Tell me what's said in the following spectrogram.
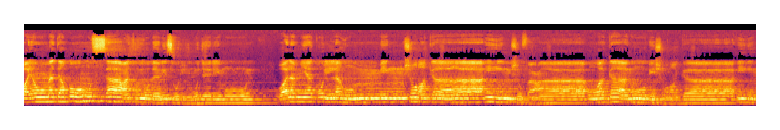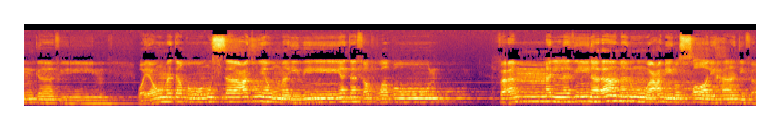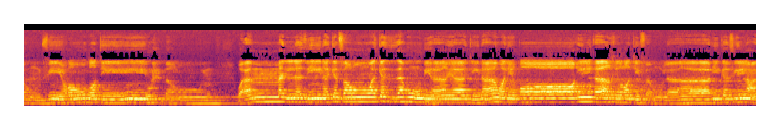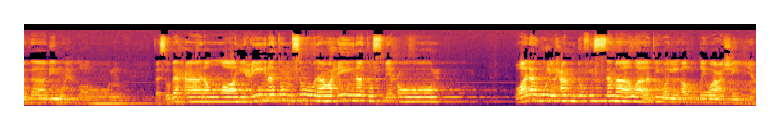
ويوم تقوم الساعة يبلس المجرمون ولم يكن لهم من شركائهم شفعاء وكانوا بشركائهم كافرين. ويوم تقوم الساعة يومئذ يتفرقون. فأما الذين آمنوا وعملوا الصالحات فهم في روضة يحبرون وأما الذين كفروا وكذبوا بآياتنا ولقاء الآخرة فأولئك في العذاب محضرون. فسبحان الله حين تمسون وحين تصبحون. وله الحمد في السماوات والأرض وعشيا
